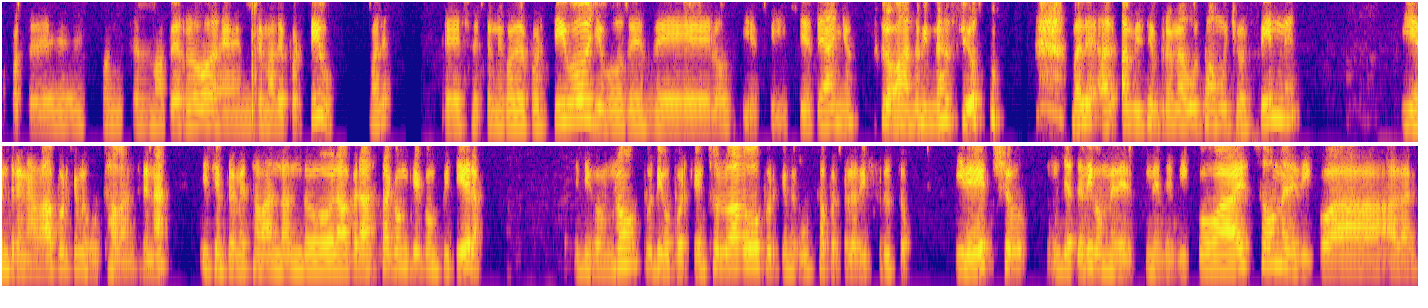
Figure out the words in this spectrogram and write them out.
aparte de con tema perro, en tema deportivo, ¿vale? Eh, soy técnico deportivo, llevo desde los 17 años trabajando en gimnasio, ¿vale? A, a mí siempre me ha gustado mucho el fitness y entrenaba porque me gustaba entrenar y siempre me estaban dando la brasa con que compitiera. Y digo, no, pues digo, porque esto lo hago porque me gusta, porque lo disfruto. Y de hecho, ya te digo, me, me dedico a esto, me dedico a, dar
